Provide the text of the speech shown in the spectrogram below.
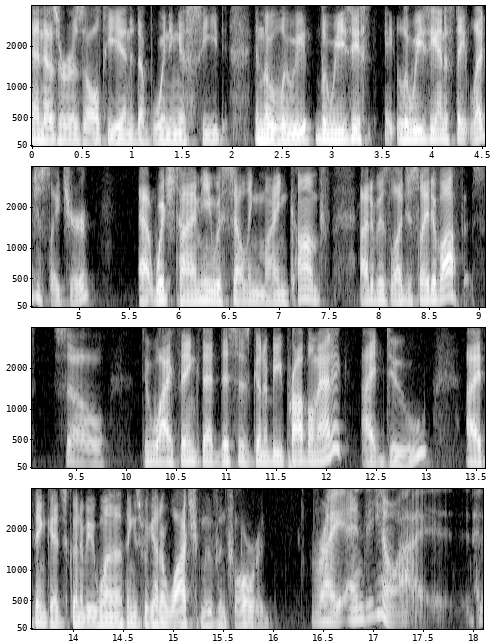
And as a result, he ended up winning a seat in the Louisiana State Legislature, at which time he was selling Mein Kampf out of his legislative office. So, do I think that this is going to be problematic? I do. I think it's going to be one of the things we got to watch moving forward. Right. And, you know, I, to,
